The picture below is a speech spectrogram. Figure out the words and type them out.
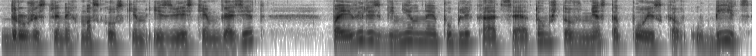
дружественных московским известиям газет появились гневные публикации о том, что вместо поисков убийц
